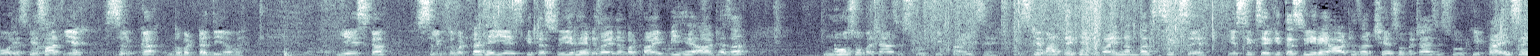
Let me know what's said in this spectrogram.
और इसके साथ ये सिल्क का दुपट्टा दिया हुआ है। ये इसका सिल्क दुपट्टा है, ये इसकी तस्वीर है डिज़ाइन नंबर फाइव भी है, आठ हज़ार नौ सौ पचास सूट की प्राइस है। इसके बाद देखें डिज़ाइन नंबर सिक्स है। ये सिक्स ए की तस्वीर है, आठ हज़ार छः सौ पचास सूट की प्राइस है।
